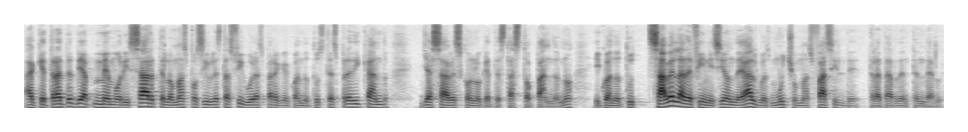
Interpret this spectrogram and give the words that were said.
a que trates de memorizarte lo más posible estas figuras para que cuando tú estés predicando ya sabes con lo que te estás topando, ¿no? Y cuando tú sabes la definición de algo es mucho más fácil de tratar de entenderla.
